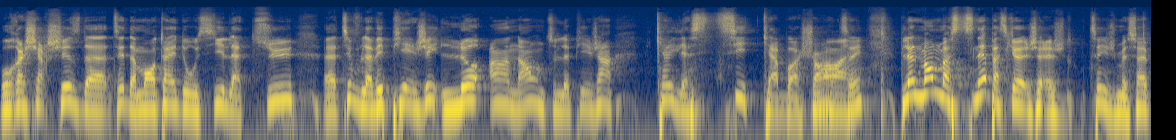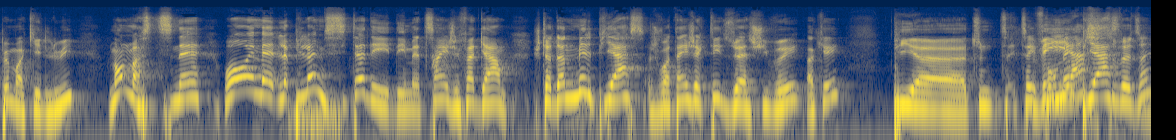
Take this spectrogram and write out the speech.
aux recherchistes de, de monter un dossier là-dessus. Euh, vous l'avez piégé là en ondes. Tu l'as piégé en quel esti de cabochon, Ah ouais. tu sais. Puis là, le monde m'ostinait parce que je, je- tu sais, je me suis un peu moqué de lui. Le monde m'ostinait. Ouais, ouais, mais là, puis là, il me citait des, des médecins. J'ai fait, garde, je te donne 1000 pièces, je vais t'injecter du HIV, OK? Puis, euh, tu sais, pour 1000 VIH, piastres- tu veux dire?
